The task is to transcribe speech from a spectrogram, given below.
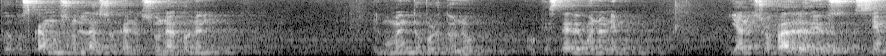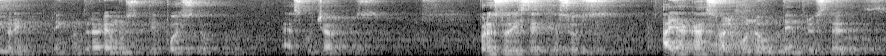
pues buscamos un lazo que nos una con Él, el momento oportuno o que esté de buen ánimo. Y a nuestro Padre Dios siempre le encontraremos dispuesto a escucharnos. Por eso dice Jesús, ¿hay acaso alguno de entre ustedes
